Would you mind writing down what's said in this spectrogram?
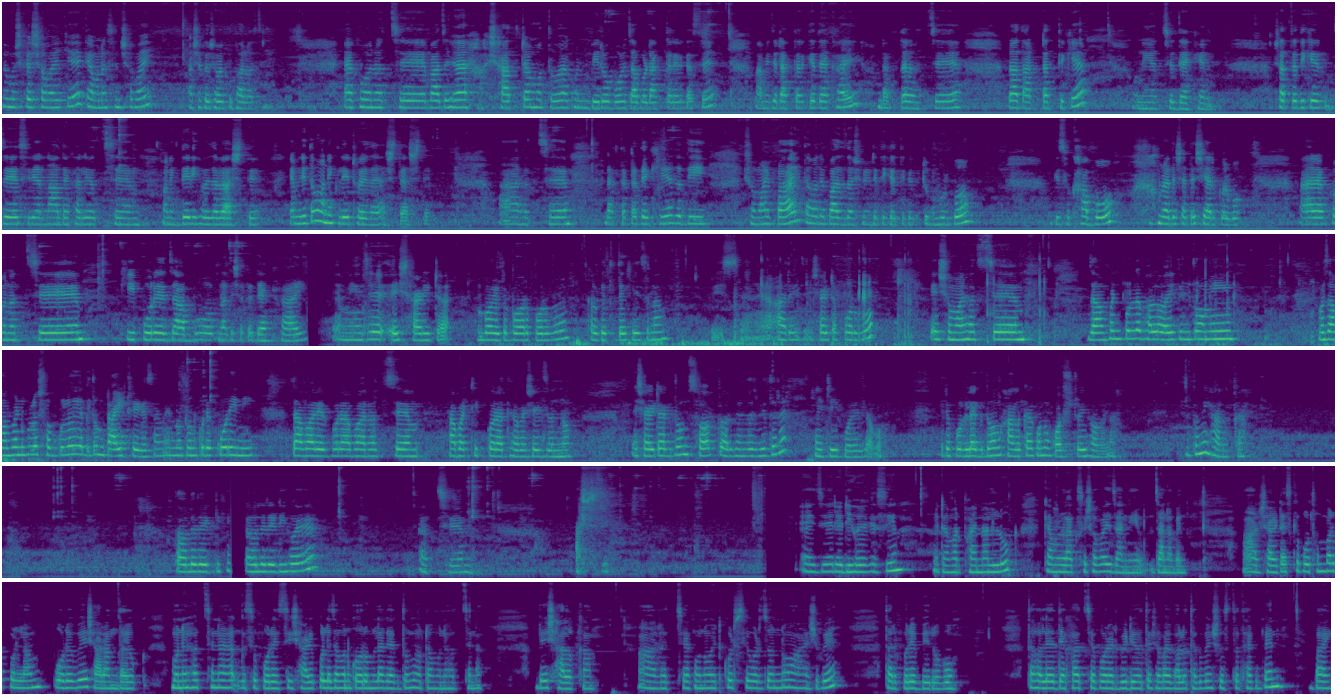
নমস্কার সবাইকে, কেমন আছেন সবাই? আশা করি সবাই খুব ভালো আছেন। এখন হচ্ছে বাজে হ্যাঁ সাতটা মতো, এখন বেরোবো, যাব ডাক্তারের কাছে। আমি যে ডাক্তারকে দেখাই, ডাক্তার হচ্ছে রাত আটটার থেকে উনি হচ্ছে দেখেন। সাতটার দিকে যে সিরিয়াল না দেখালে হচ্ছে অনেক দেরি হয়ে যাবে আসতে। এমনিতেও অনেক লেট হয়ে যায় আসতে আসতে। আর হচ্ছে ডাক্তারটা দেখিয়ে যদি সময় পাই, তাহলে পাঁচ দশ মিনিটের দিকে থেকে একটু ঘুরবো। কিছু খাব, আপনাদের সাথে শেয়ার করব। আর এখন হচ্ছে কি পরে যাব আপনাদের সাথে দেখাই। আমি যে এই শাড়িটা বড় এটা বর পরবো, কালকে তো দেখিয়েছিলাম। আর এই যে শাড়িটা পরবো, এই সময় হচ্ছে জামা প্যান্ট পরলে ভালো হয়, কিন্তু আমি আমার জামা প্যান্টগুলো সবগুলোই একদম টাইট হয়ে গেছে, আমি নতুন করে করিনি। আবার এরপরে আবার হচ্ছে আবার ঠিক করাতে হবে সেই জন্য। এই শাড়িটা একদম সফট অর্গেন্সের ভিতরে এইটাই পরে যাব। এটা পরলে একদম হালকা কোনো কষ্টই হবে না। একদমই হালকা। তাহলে রেডি তাহলে রেডি হয়ে আচ্ছা আসছি। এই যে রেডি হয়ে গেছি। এটা আমার ফাইনাল লুক কেমন লাগছে সবাই জানিয়ে, জানাবেন। আর শাড়িটা আজকে প্রথমবার পরলাম, পরে বেশ আরামদায়ক। মনে হচ্ছে না কিছু পরেছি। শাড়ি পরলে যেমন গরম লাগে একদমই, ওটা মনে হচ্ছে না। বেশ হালকা। আর হচ্ছে এখন ওয়েট করছি ওর জন্য, আসবে, তারপরে বেরোবো। তাহলে দেখা হচ্ছে পরের ভিডিওতে সবাই ভালো থাকবেন, সুস্থ থাকবেন। বাই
